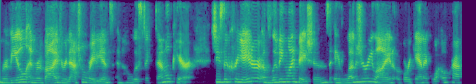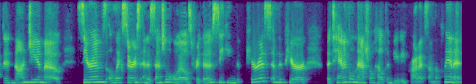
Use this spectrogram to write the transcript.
Reveal and Revive Your Natural Radiance, and Holistic Dental Care. She's the creator of Living Libations, a luxury line of organic, well crafted, non GMO serums, elixirs, and essential oils for those seeking the purest of the pure botanical, natural health, and beauty products on the planet.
